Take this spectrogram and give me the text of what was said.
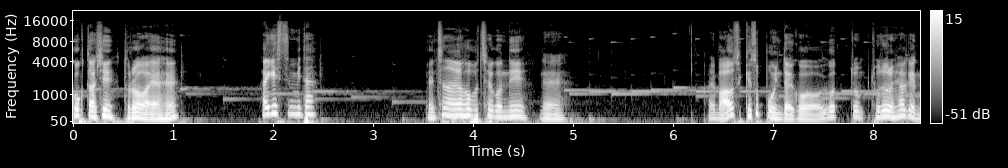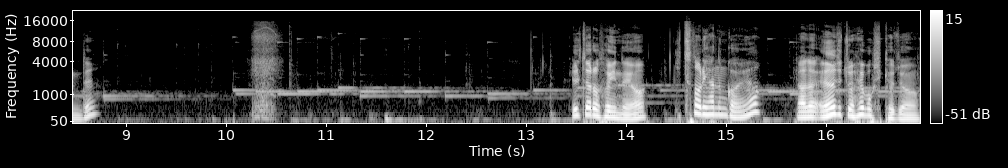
꼭 다시 돌아와야 해. 알겠습니다. 괜찮아요, 허브 채권님. 네. 아니, 마우스 계속 보인다, 이거. 이거 좀 조절을 해야겠는데? 일자로 서 있네요. 기차놀이 하는 거예요? 야, 나 에너지 좀 회복시켜줘.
